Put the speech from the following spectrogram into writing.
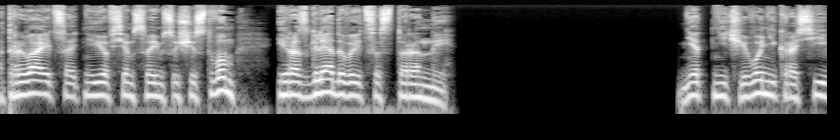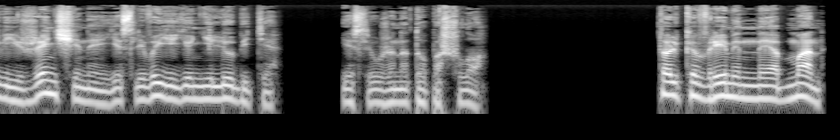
отрывается от нее всем своим существом и разглядывает со стороны. Нет ничего некрасивее женщины, если вы ее не любите, если уже на то пошло. Только временный обман,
